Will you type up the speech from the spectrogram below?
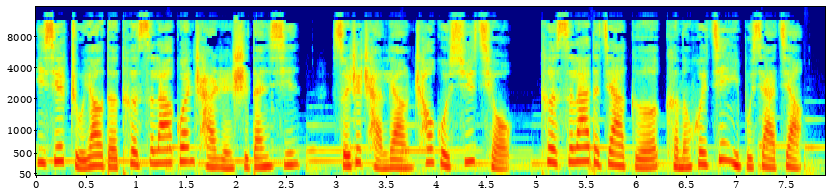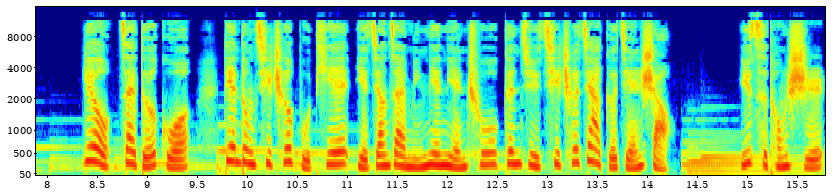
一些主要的特斯拉观察人士担心，随着产量超过需求，特斯拉的价格可能会进一步下降。六，在德国，电动汽车补贴也将在明年年初根据汽车价格减少。与此同时，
